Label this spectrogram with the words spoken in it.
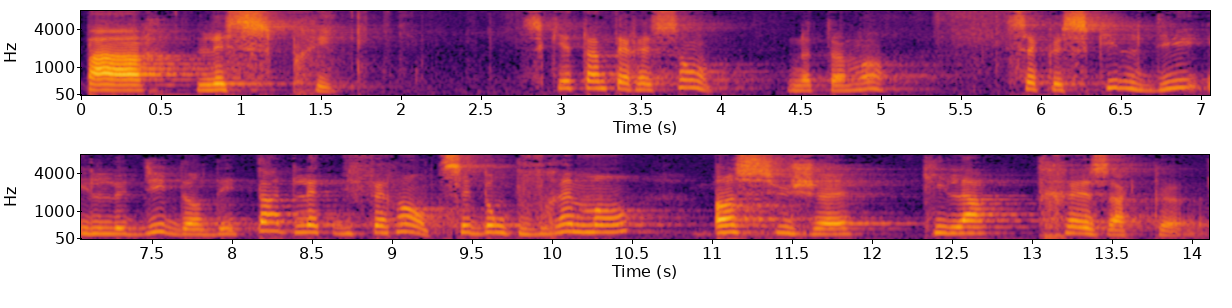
par l'esprit. Ce qui est intéressant, notamment, c'est que ce qu'il dit, il le dit dans des tas de lettres différentes. C'est donc vraiment un sujet qu'il a très à cœur.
